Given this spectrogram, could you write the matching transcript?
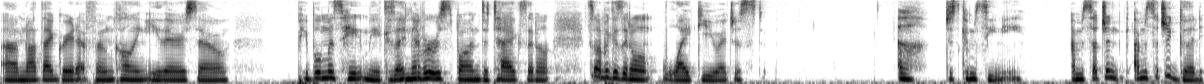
I'm not that great at phone calling either. So, people must hate me because I never respond to texts. I don't, it's not because I don't like you. I just, ugh just come see me. I'm such an I'm such a good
